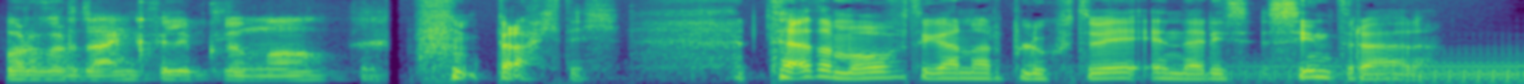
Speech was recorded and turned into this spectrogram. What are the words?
Waarvoor dank Philippe Clement. Prachtig. Tijd om over te gaan naar ploeg 2 en dat is Sint-Truiden.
